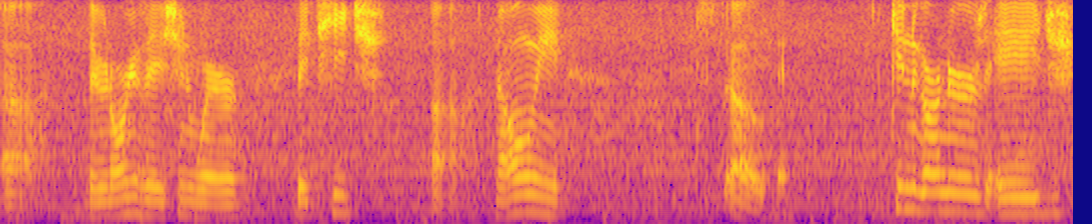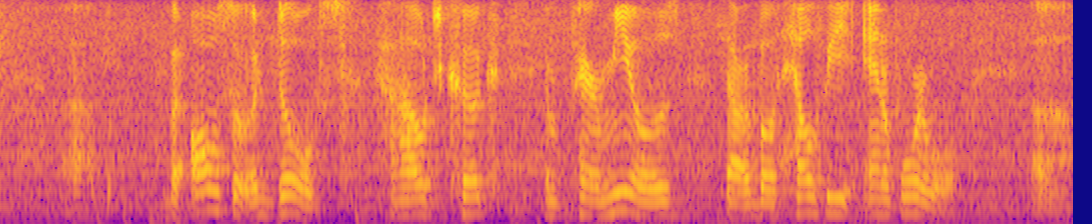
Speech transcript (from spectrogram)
Uh, they're an organization where they teach uh, not only uh, kindergartners age, uh, but also adults how to cook and prepare meals that are both healthy and affordable. Uh,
